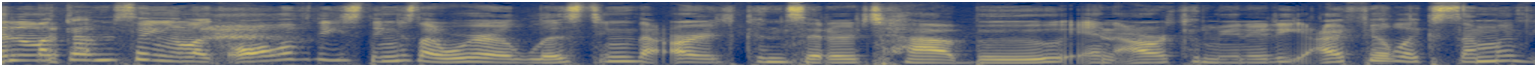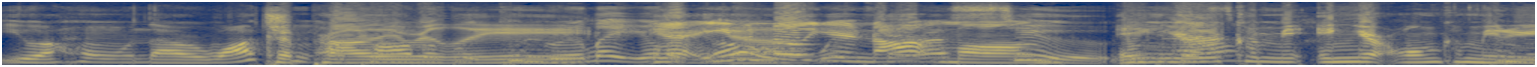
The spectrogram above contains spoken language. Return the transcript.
and like I'm saying, like all of these things that we're listing that are considered taboo in our community, I feel like some of you at home that are watching Could probably are relate. Can relate. You're Yeah, like, even oh, though you're not mom too, In you your know? commu- in your own community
